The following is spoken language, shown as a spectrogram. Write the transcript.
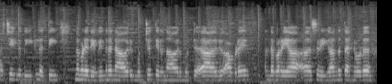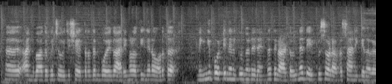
സച്ചിന്റെ വീട്ടിലെത്തി. നമ്മുടെ രവീന്ദ്രൻ ആ ഒരു മുറ്റത്തിരുന്ന ആ ഒരു മുറ്റ ആ ഒരു അവിടെ എന്താ പറയാ ശ്രീകാന്ത് തന്നോട് അനുവാദമൊക്കെ ചോദിച്ച് ക്ഷേത്രത്തിൽ പോയ കാര്യങ്ങളൊക്കെ ഇങ്ങനെ ഓർത്ത് മിങ്ങിപ്പൊട്ടി നിൽക്കുന്ന ഒരു രംഗത്തിലാട്ടോ ഇന്നത്തെ എപ്പിസോഡ് അവസാനിക്കുന്നത്.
